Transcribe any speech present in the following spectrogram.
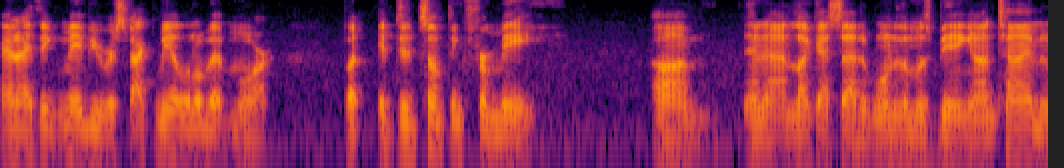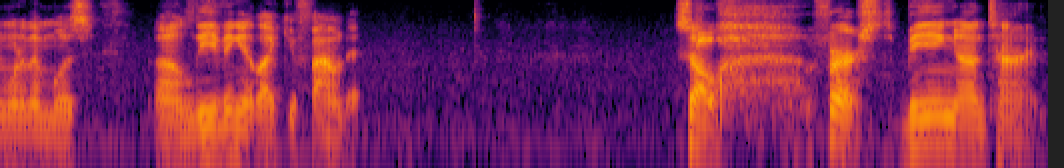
and I think maybe respect me a little bit more. But it did something for me. Um, and, and, like I said, one of them was being on time, and one of them was uh, leaving it like you found it. So, first, being on time.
